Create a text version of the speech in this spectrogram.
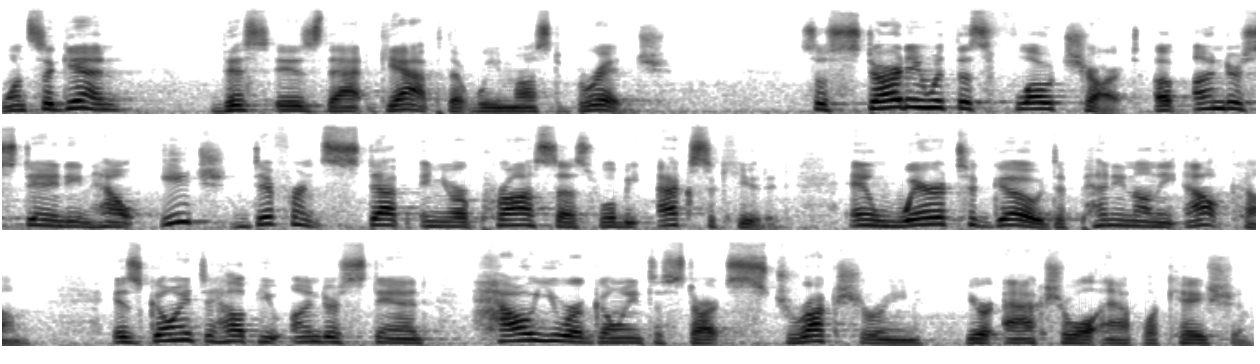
Once again, this is that gap that we must bridge. So starting with this flowchart of understanding how each different step in your process will be executed and where to go depending on the outcome, is going to help you understand how you are going to start structuring your actual application.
